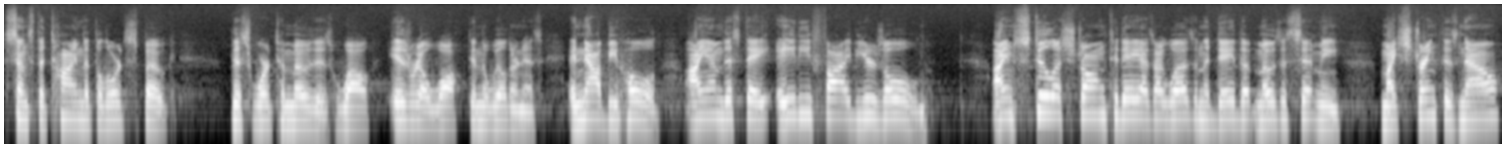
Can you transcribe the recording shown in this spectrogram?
since the time that the Lord spoke this word to Moses while Israel walked in the wilderness. And now, behold, I am this day 85 years old. I am still as strong today as I was in the day that Moses sent me. My strength is now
